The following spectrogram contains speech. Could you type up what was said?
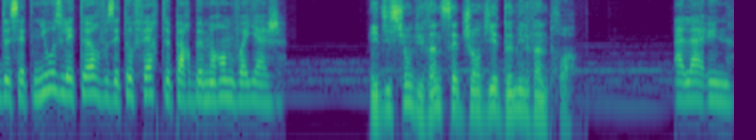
de cette newsletter vous est offerte par Boomerang Voyage. Édition du 27 janvier 2023. À la une.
